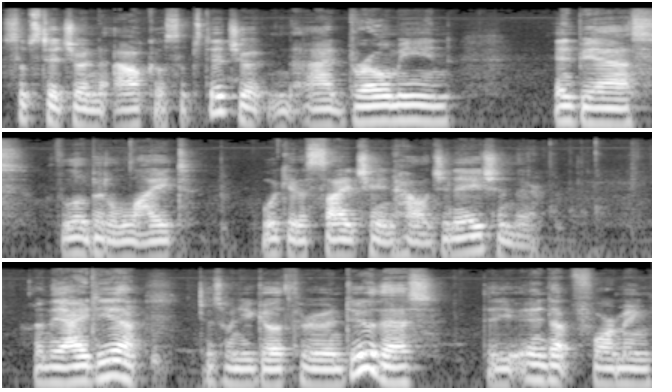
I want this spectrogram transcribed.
substituent, an alkyl substituent, and add bromine, NBS a little bit of light, we'll get a side chain halogenation there. And the idea is when you go through and do this, that you end up forming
